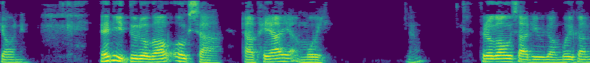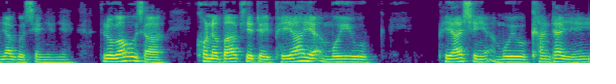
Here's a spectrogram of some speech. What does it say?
ပြောနေအဲ့ဒီသူတော်ကောင်းဥစ္စာဒါဘုရားရဲ့အမွေ နော်သူတော်ကောင်းဥစ္စာဒီဥသောမွေကမြောက်ကိုဆင်ញင်ခြင်းသူတော်ကောင်းဥစ္စာခုနှစ်ပါးဖြစ်တဲ့ဘုရားရဲ့အမွေကိုဘုရားရှင်ရဲ့အမွေကိုခံတတ်ရင်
